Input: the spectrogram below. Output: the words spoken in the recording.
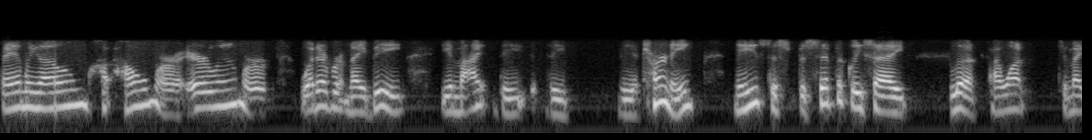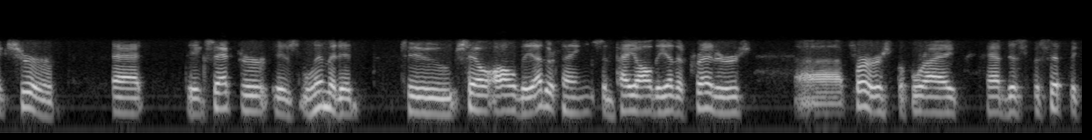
family home, home or heirloom or whatever it may be, you might the the the attorney needs to specifically say, look, I want to make sure that the executor is limited to sell all the other things and pay all the other creditors uh, first before I have this specific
